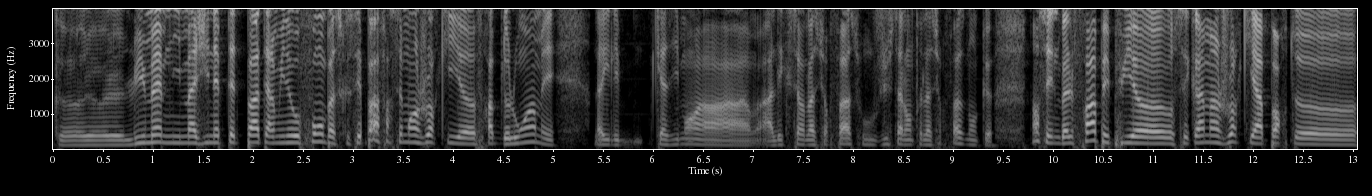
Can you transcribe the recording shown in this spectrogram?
que lui-même n'imaginait peut-être pas terminer au fond parce que c'est pas forcément un joueur qui euh, frappe de loin, mais là il est quasiment à, à l'extérieur de la surface ou juste à l'entrée de la surface. Donc euh, non, c'est une belle frappe et puis euh, c'est quand même un joueur qui apporte euh,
